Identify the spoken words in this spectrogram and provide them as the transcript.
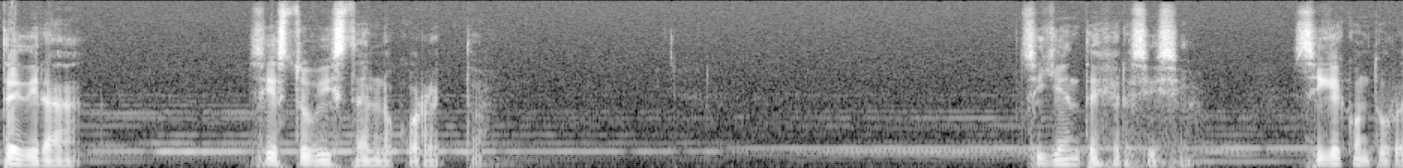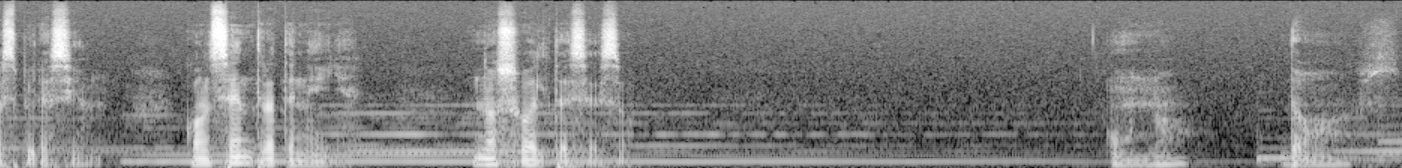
te dirá si estuviste en lo correcto. Siguiente ejercicio. Sigue con tu respiración. Concéntrate en ella. No sueltes eso. Uno, dos,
